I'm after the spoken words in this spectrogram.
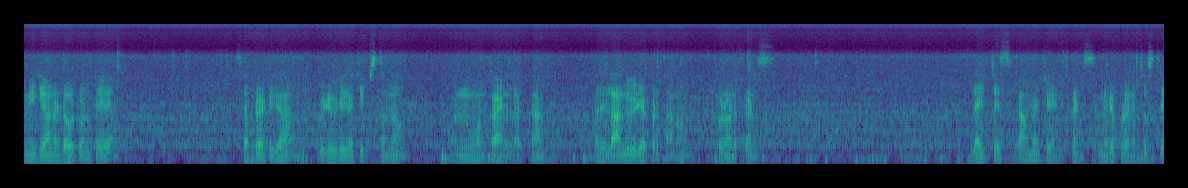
మీకు ఏమైనా డౌట్ ఉంటే సపరేట్గా విడివిడిగా చూపిస్తాను. వన్ వన్ కాయిన్ లాగా. అది లాంగ్ వీడియో పెడతాను. చూడండి ఫ్రెండ్స్. లైక్ చేసి కామెంట్ చేయండి ఫ్రెండ్స్. మీరు ఎప్పుడైనా చూస్తే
